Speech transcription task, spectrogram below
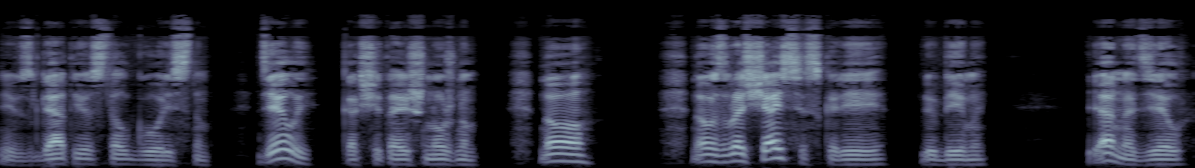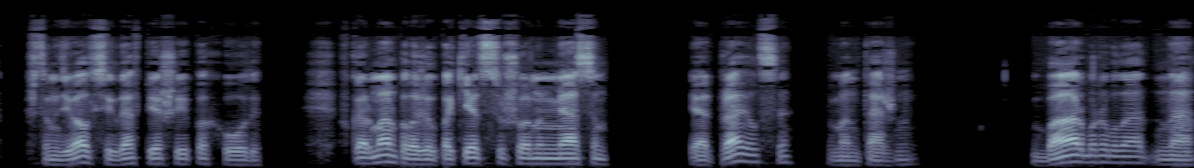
и взгляд ее стал горестным. Делай, как считаешь нужным. Но... но возвращайся скорее, любимый. Я надел, что надевал всегда в пешие походы. В карман положил пакет с сушеным мясом. и отправился в монтажную. Барбара была одна.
